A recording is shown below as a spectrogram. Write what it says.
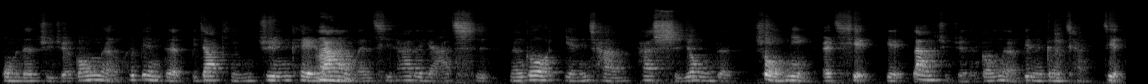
我们的咀嚼功能会变得比较平均，可以让我们其他的牙齿能够延长它使用的寿命，而且也让咀嚼的功能变得更强健。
